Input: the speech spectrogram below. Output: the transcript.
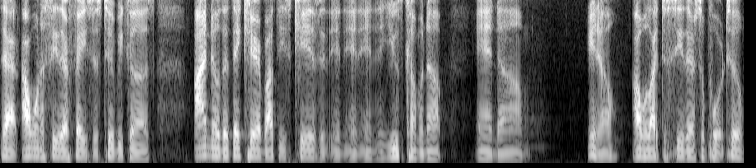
that I want to see their faces too because I know that they care about these kids and, and, and, and the youth coming up. And, um, you know, I would like to see their support too.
